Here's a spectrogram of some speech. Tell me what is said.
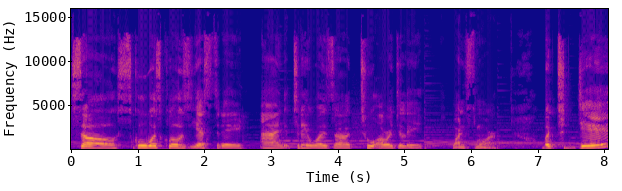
So school was closed yesterday and today was a two hour delay once more. But today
